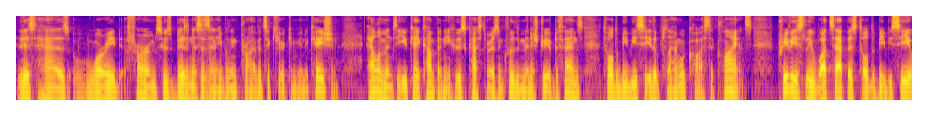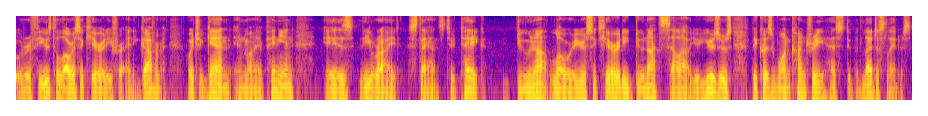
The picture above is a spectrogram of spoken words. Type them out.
This has worried firms whose business is enabling private secure communication. Element, a UK company whose customers include the Ministry of Defence, told the BBC the plan would cost the clients. Previously, WhatsApp has told the BBC it would refuse to lower security for any government, which again, in my opinion, is the right stance to take do not lower your security. Do not sell out your users because one country has stupid legislators.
